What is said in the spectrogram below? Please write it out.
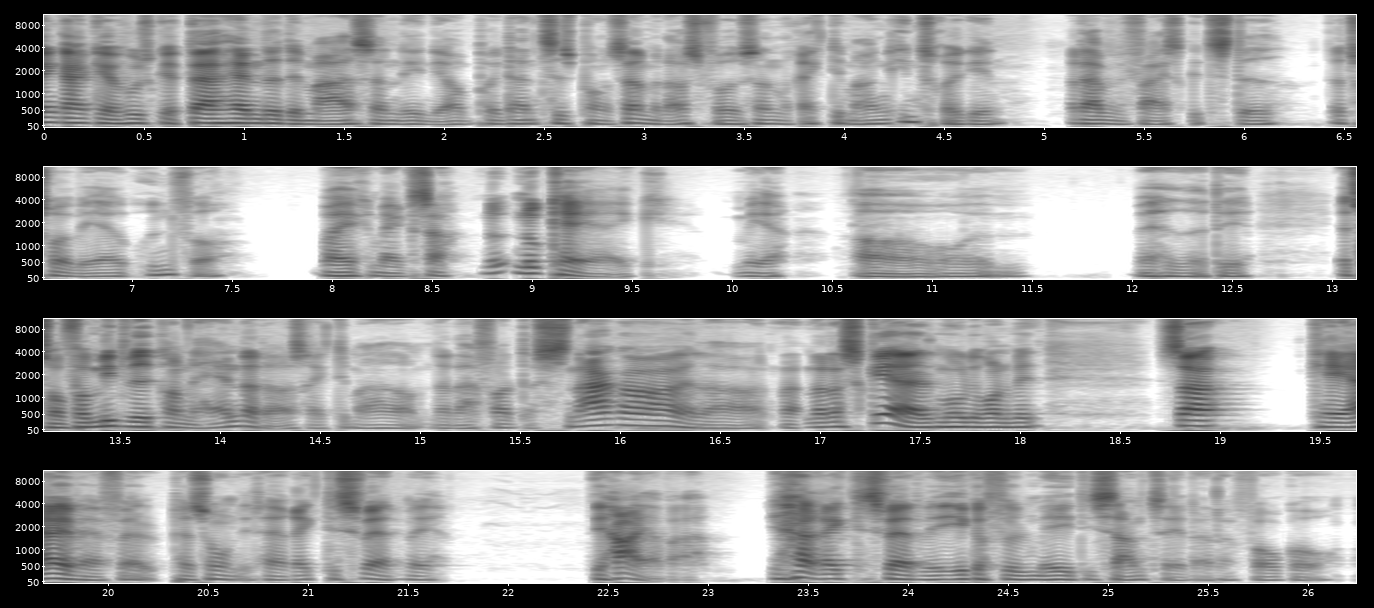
dengang kan jeg huske, at der handlede det meget sådan egentlig om, på et eller andet tidspunkt, så havde man også fået sådan rigtig mange indtryk ind. Og der er vi faktisk et sted, der tror jeg, vi er udenfor, hvor jeg kan mærke så, nu, nu kan jeg ikke mere. Og øhm, hvad hedder det? Jeg tror for mit vedkommende handler det også rigtig meget om, når der er folk, der snakker, eller når, når der sker alt muligt rundt om så kan jeg i hvert fald personligt have rigtig svært med, det har jeg bare, jeg har rigtig svært ved ikke at følge med i de samtaler, der foregår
